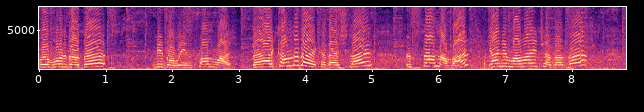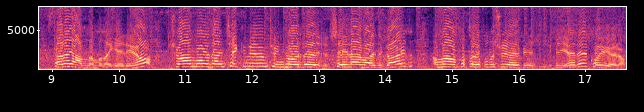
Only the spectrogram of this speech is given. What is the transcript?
Ve burada da bir dolu insan var. Ve arkamda da arkadaşlar ıstana var. Yani Mamaiça'da da saray anlamına geliyor. Şu anda oradan çekmiyorum çünkü orada şeyler vardı guard. Ama fotoğrafını şuraya bir, bir yere koyuyorum.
